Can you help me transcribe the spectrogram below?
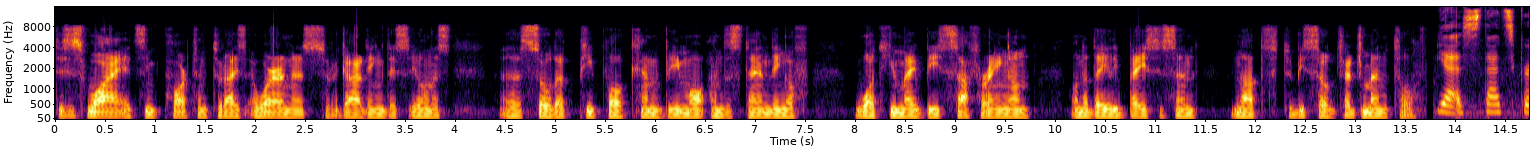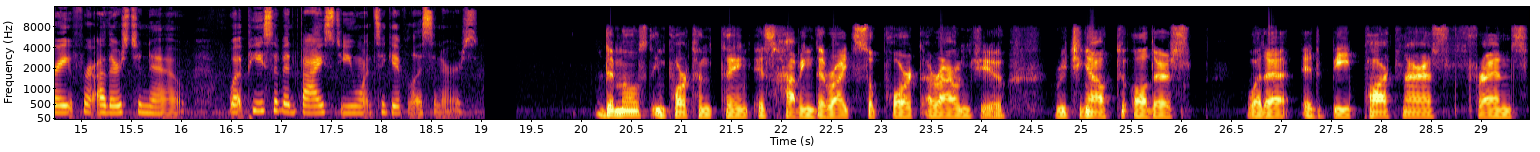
This is why it's important to raise awareness regarding this illness uh, so that people can be more understanding of what you may be suffering on on a daily basis and not to be so judgmental. Yes, that's great for others to know. What piece of advice do you want to give listeners? The most important thing is having the right support around you, reaching out to others, whether it be partners, friends,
